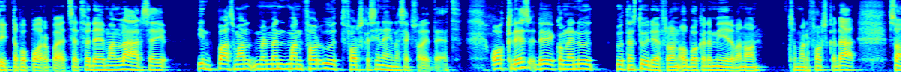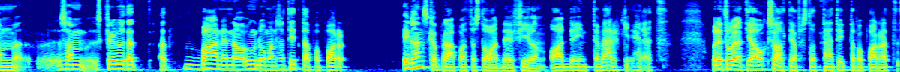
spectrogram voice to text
titta på porr på ett sätt. För det man lär sig inte bara, så man, men, men man får utforska sin egna sexualitet. Och det, det kom det ut, ut en studie från Åbo Akademi, det var någon som hade forskat där, som, som skrev ut att, att barnen och ungdomarna som tittar på porr är ganska bra på att förstå att det är film och att det inte är verklighet. Och det tror jag att jag också alltid har förstått när jag tittar på porr, att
